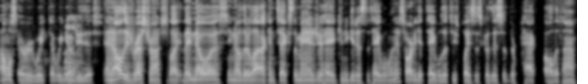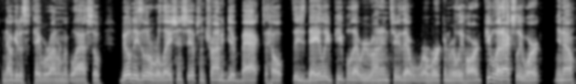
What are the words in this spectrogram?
almost every week that we go do this. And all these restaurants, like they know us, you know, they're like, I can text the manager, hey, can you get us the table? And it's hard to get tables at these places because this is they're packed all the time. And they'll get us a table right on the glass. So building these little relationships and trying to give back to help these daily people that we run into that are working really hard, people that actually work. You know,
